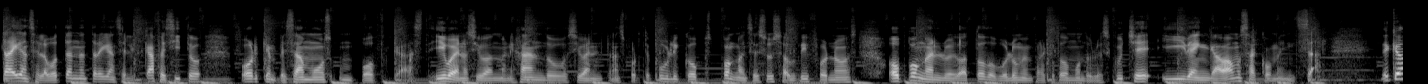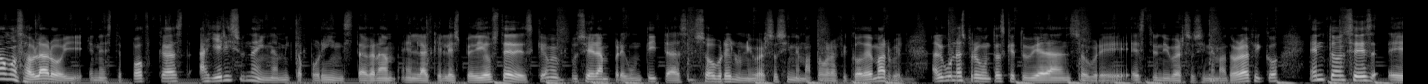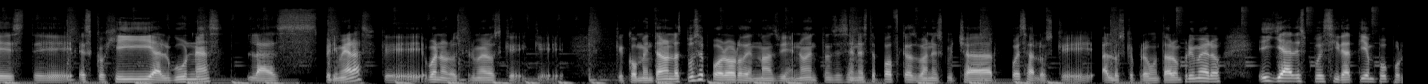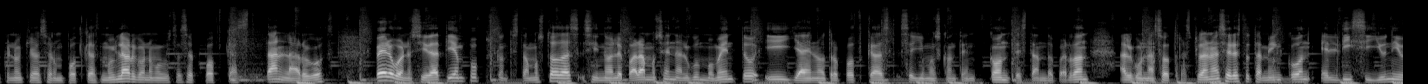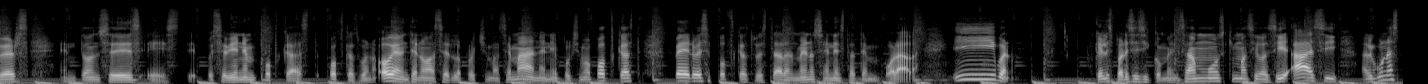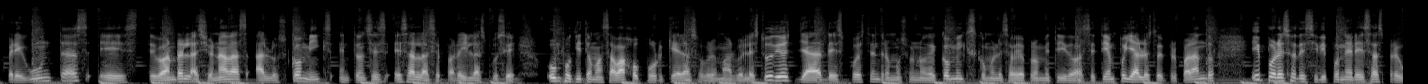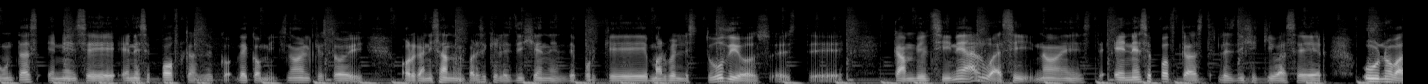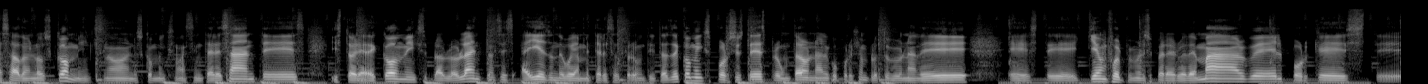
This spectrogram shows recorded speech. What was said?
tráiganse la botana, tráiganse el cafecito, porque empezamos un podcast. Y bueno, si van manejando, si van en transporte público, pues pónganse sus audífonos o pónganlo a todo volumen para que todo el mundo lo escuche. Y venga, vamos a comenzar. ¿De qué vamos a hablar hoy en este podcast? Ayer hice una dinámica por Instagram en la que les pedí a ustedes que me pusieran preguntitas sobre el universo cinematográfico de Marvel. Algunas preguntas que tuvieran sobre este universo cinematográfico. Entonces, este, escogí algunas, las primeras, que, bueno, los primeros que, que que comentaron, las puse por orden más bien, ¿no? Entonces en este podcast van a escuchar pues a los que a los que preguntaron primero y ya después si da tiempo, porque no quiero hacer un podcast muy largo, no me gusta hacer podcasts tan largos, pero bueno, si da tiempo, pues contestamos todas, si no le paramos en algún momento y ya en otro podcast seguimos contestando, perdón, algunas otras. Planeo hacer esto también con el DC Universe, entonces este pues se vienen podcast, podcast, bueno, obviamente no va a ser la próxima semana ni el próximo podcast, pero ese podcast va a estar al menos en esta temporada. Y bueno, ¿Qué les parece si comenzamos? ¿Qué más iba a decir? Ah, sí, algunas preguntas este, van relacionadas a los cómics, entonces esas las separé y las puse un poquito más abajo porque era sobre Marvel Studios. Ya después tendremos uno de cómics, como les había prometido hace tiempo, ya lo estoy preparando y por eso decidí poner esas preguntas en ese, en ese podcast de, de cómics, ¿no? El que estoy organizando. Me parece que les dije en el de por qué Marvel Studios, este cambio el cine, algo así, ¿no? Este, en ese podcast les dije que iba a ser uno basado en los cómics, ¿no? En los cómics más interesantes, historia de cómics, bla, bla, bla. Entonces ahí es donde voy a meter esas preguntitas de cómics. Por si ustedes preguntaron algo, por ejemplo, tuve una de, este, ¿quién fue el primer superhéroe de Marvel? ¿Por qué, este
